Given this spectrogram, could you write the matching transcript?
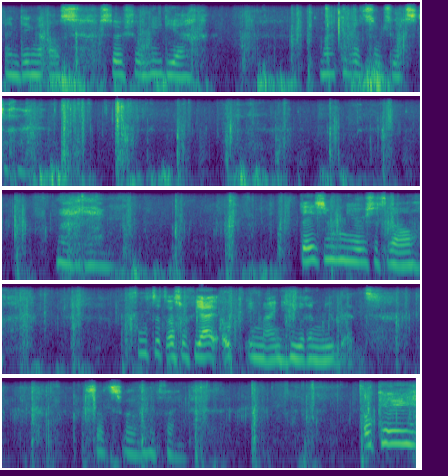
En dingen als social media maken dat soms lastiger. Maar uh, op deze manier is het wel. Voelt het alsof jij ook in mijn hier en nu bent. Dus dat is wel heel fijn. Oké,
